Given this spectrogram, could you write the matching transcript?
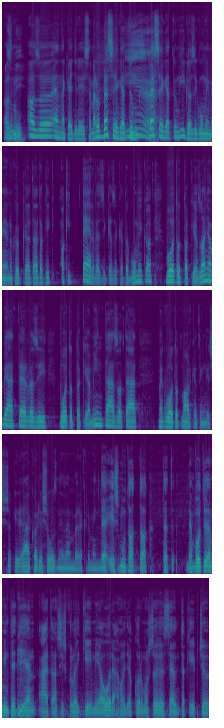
az, az, mi? Az ennek egy része, mert ott beszélgettünk, yeah. beszélgettünk igazi gumimérnökökkel, tehát akik, akik tervezik ezeket a gumikat. Volt ott, aki az anyagát tervezi, volt ott, aki a mintázatát, meg volt ott marketinges is, aki rá akarja sózni az emberekre mindent. De és mutattak, tehát nem volt olyan, mint egy ilyen általános iskolai kémia órán, hogy akkor most összeönt a képcső,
